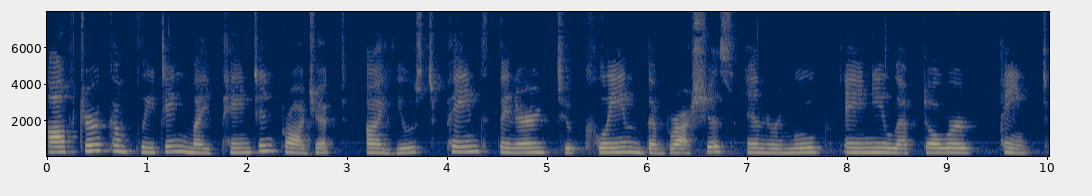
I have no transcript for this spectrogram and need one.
After completing my painting project, I used paint thinner to clean the brushes and remove any leftover paint.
